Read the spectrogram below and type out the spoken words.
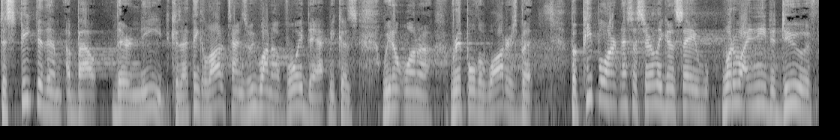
to speak to them about their need. Because I think a lot of times we want to avoid that because we don't want to ripple the waters. But, but people aren't necessarily going to say, What do I need to do if,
